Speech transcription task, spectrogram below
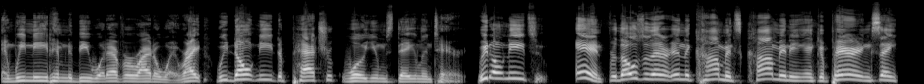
and we need him to be whatever right away, right? We don't need the Patrick Williams, Dalen Terry. We don't need to. And for those that are in the comments commenting and comparing, saying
